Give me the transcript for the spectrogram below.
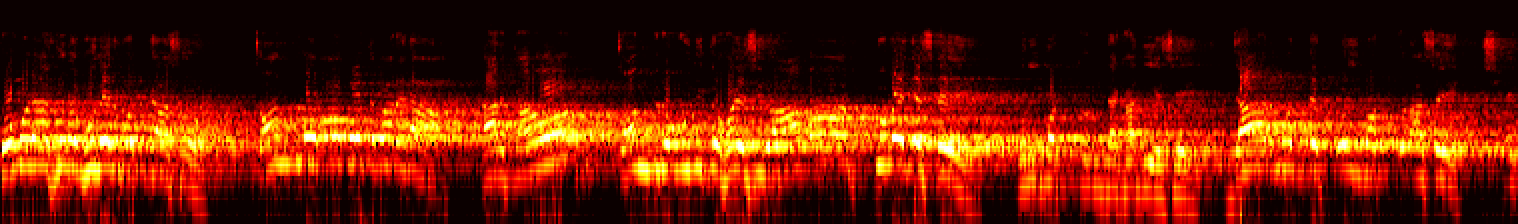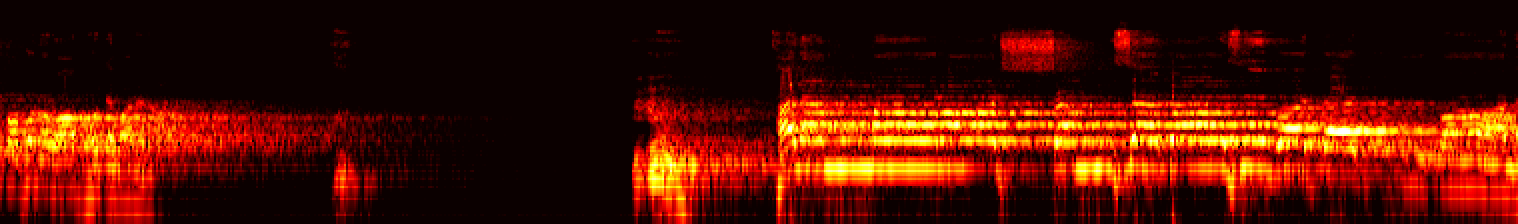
তোমরা এখনও ভুলের মধ্যে আসো চন্দ্র রব হতে পারে না। তার কারণ, চন্দ্র উদিত হয়েছিল আবার ডুবে গেছে পরিবর্তন দেখা দিয়েছে যার মধ্যে পরিবর্তন আছে সে কখনো রব হতে পারে না فلما رأى الشمس بازغة قال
